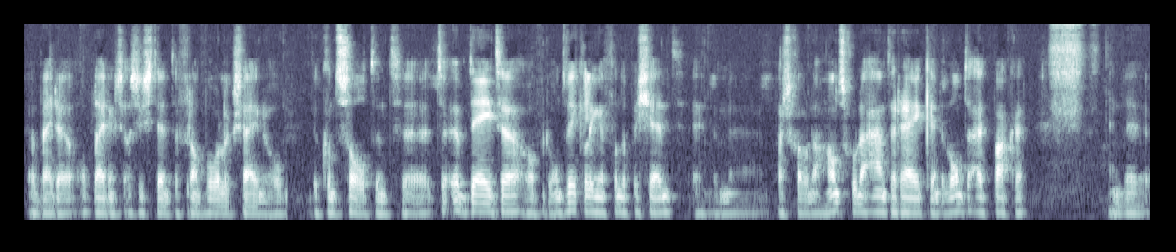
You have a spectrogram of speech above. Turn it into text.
Waarbij de opleidingsassistenten verantwoordelijk zijn om de consultant uh, te updaten over de ontwikkelingen van de patiënt. En een, uh, paar schone handschoenen aan te reiken en de wond uitpakken. En de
